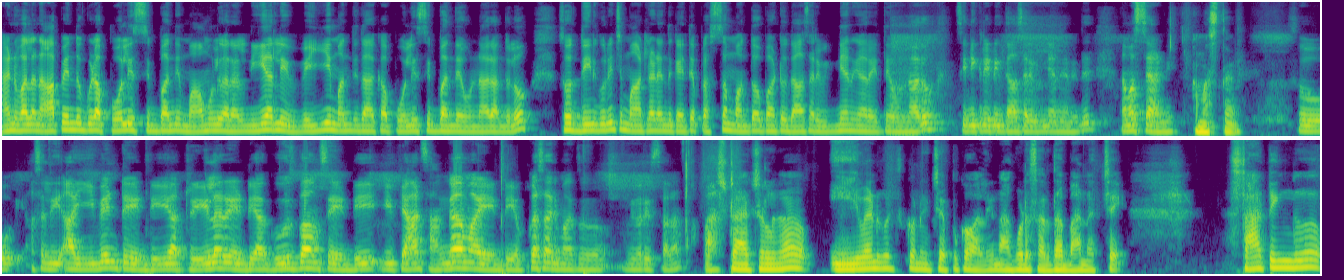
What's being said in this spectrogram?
అండ్ వాళ్ళని ఆపేందుకు కూడా పోలీస్ సిబ్బంది మామూలుగా నియర్లీ వెయ్యి మంది దాకా పోలీస్ సిబ్బంది ఉన్నారు అందులో. సో దీని గురించి మాట్లాడేందుకు అయితే ప్రస్తుతం మనతో పాటు దాసరి విజ్ఞాన్ గారు అయితే ఉన్నారు. సినీ క్రిటిక్ దాసరి విజ్ఞాన్ గారు అయితే. నమస్తే అండి. నమస్తే సో అసలు ఆ ఈవెంట్ ఏంటి? ఆ ట్రైలర్ ఏంటి? ఆ గూస్ బాంబ్స్ ఏంటి? ఈ ఫ్యాన్స్ హంగామా ఏంటి? ఒక్కసారి మాకు వివరిస్తారా? ఫస్ట్ యాక్చువల్గా ఈ ఈవెంట్ గురించి కొన్ని చెప్పుకోవాలి. నాకు కూడా సరదా బాగా నచ్చాయి. స్టార్టింగ్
